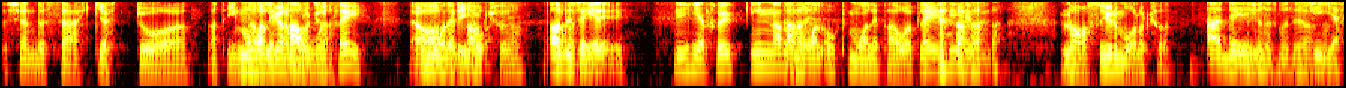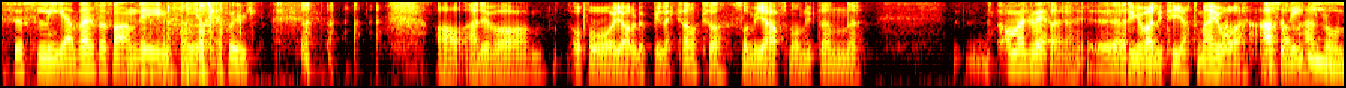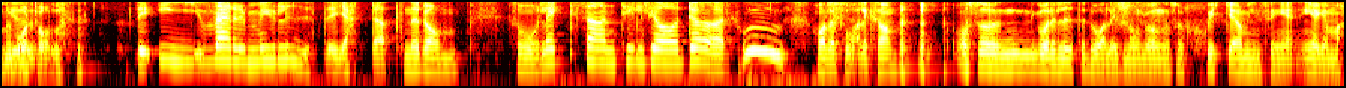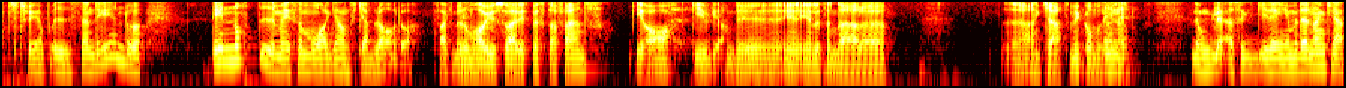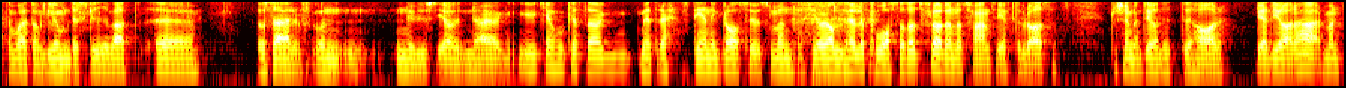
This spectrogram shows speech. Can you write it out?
kändes säkert och att innan mål i powerplay. Ja, och mål i det power. också. Ja, du säger det. det. Det är helt sjukt. In alla Ja. mål och mål i powerplay. Det är, Laser gjorde mål också. ja, det Det är att jag- Jesus lever för fan. Det är ju helt sjukt. Ja, ja, det var att få göra det uppe i Leksand också som vi har haft någon liten eh, Ja men du vet. säga, eh, rivalitet med i år. Alltså, I alla det fall här är från ju- vårt håll. Det är, värmer ju lite i hjärtat när de så Leksand tills jag dör, Woo! håller på liksom. Och så går det lite dåligt någon gång och så skickar de in sin egen matchtröja på isen. Det är ändå, det är något i mig som mår ganska bra då faktiskt. Men de har ju Sveriges bästa fans. Ja, gud ja. Det är enligt den där eh, enkäten vi kommer till Nej, sen. nej. De, alltså, grejen med den enkäten var att de glömde skriva att, eh, och så här, nu, ja, det här kanske kasta vad heter det, sten i glashus, men jag har aldrig heller påstått att Frölundas fans är jättebra, så att då känner jag att jag lite har det att göra här, men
